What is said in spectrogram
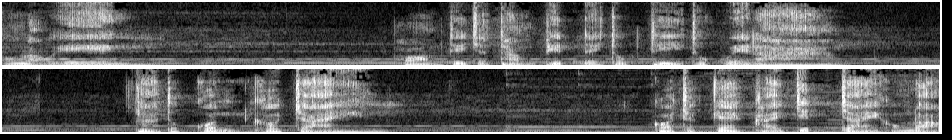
ของเราเอง พร้อมที่จะทำผิดได้ทุกที่ทุกเวลา ถ้าทุกคนเข้าใจ ก็จะแก้ไขจิตใจของเรา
